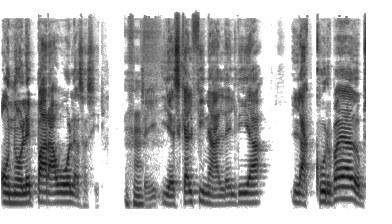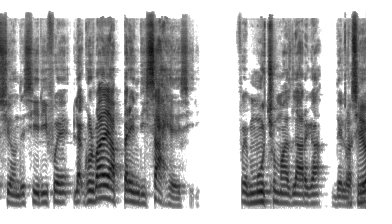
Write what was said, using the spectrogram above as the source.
o no le para bolas a Siri. Y es que al final del día, la curva de adopción de Siri fue, la curva de aprendizaje de Siri fue mucho más larga de lo que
